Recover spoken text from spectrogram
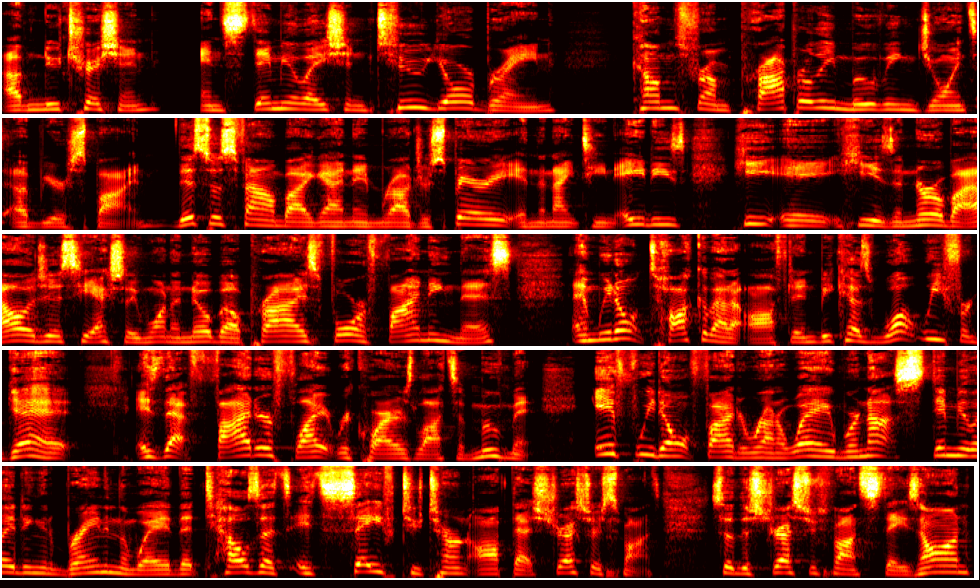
of nutrition and stimulation to your brain comes from properly moving joints of your spine. This was found by a guy named Roger Sperry in the 1980s. He, eh, he is a neurobiologist. He actually won a Nobel Prize for finding this. And we don't talk about it often because what we forget is that fight or flight requires lots of movement. If we don't fight or run away, we're not stimulating the brain in the way that tells us it's safe to turn off that stress response. So the stress response stays on.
